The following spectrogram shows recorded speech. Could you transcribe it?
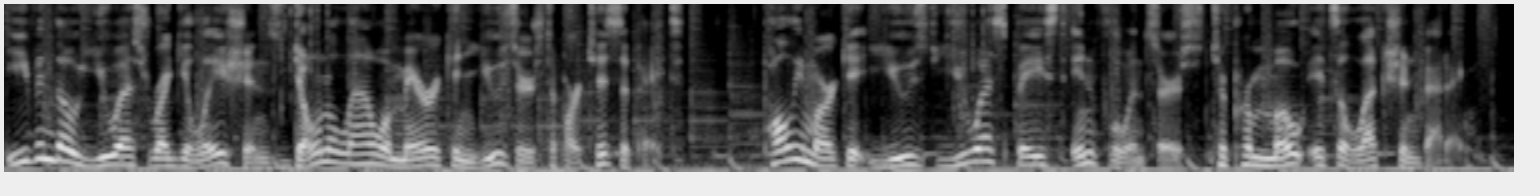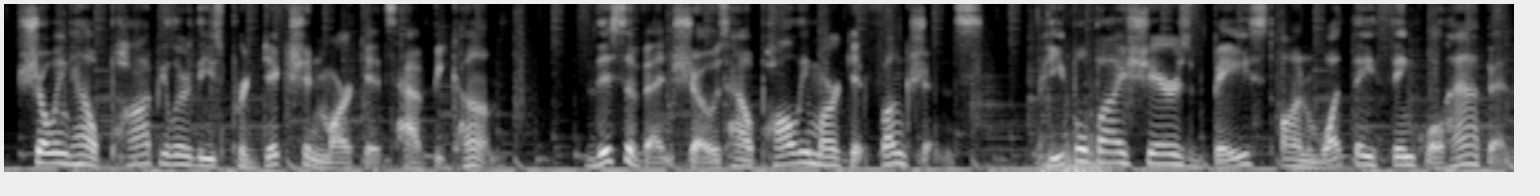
Even though US regulations don't allow American users to participate, Polymarket used US-based influencers to promote its election betting, showing how popular these prediction markets have become. This event shows how Polymarket functions. People buy shares based on what they think will happen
